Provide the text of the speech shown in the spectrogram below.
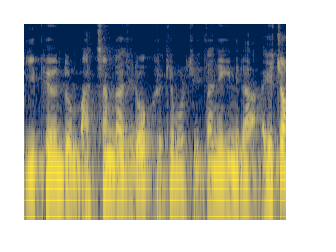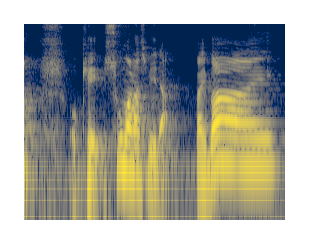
이 표현도 마찬가지로 그렇게 볼 수 있다는 얘기입니다. 알겠죠? 오케이 수고 많았습니다. 바이바이.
